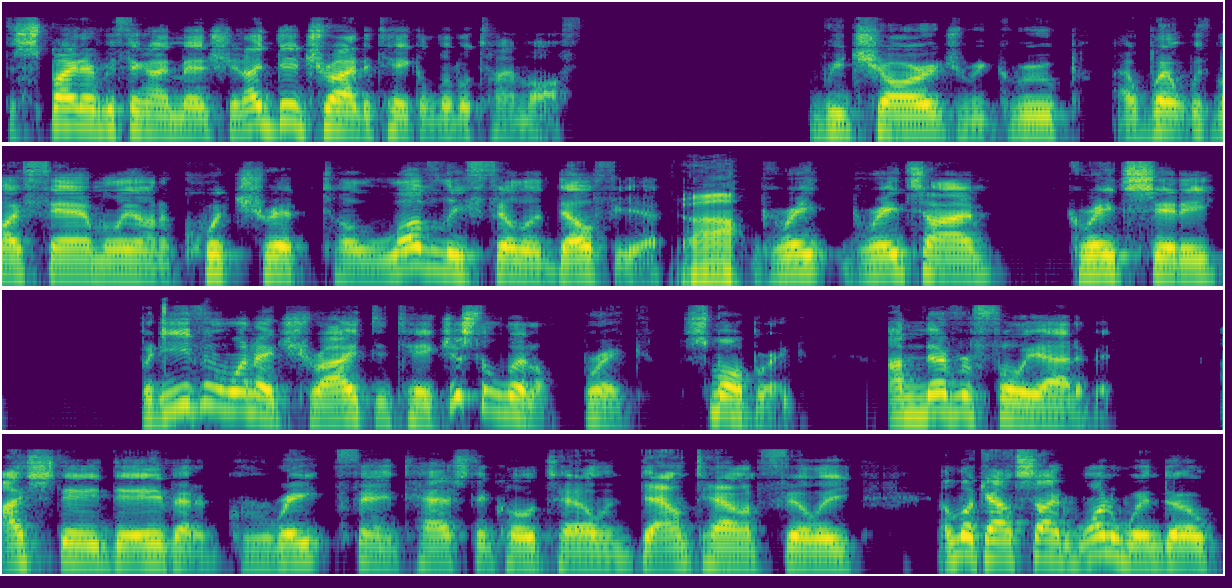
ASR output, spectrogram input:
despite everything I mentioned, I did try to take a little time off, recharge, regroup. I went with my family on a quick trip to lovely Philadelphia. Ah. Great, great time, great city. But even when I tried to take just a little break, small break, I'm never fully out of it. I stayed, Dave, at a great, fantastic hotel in downtown Philly. And look outside one window,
